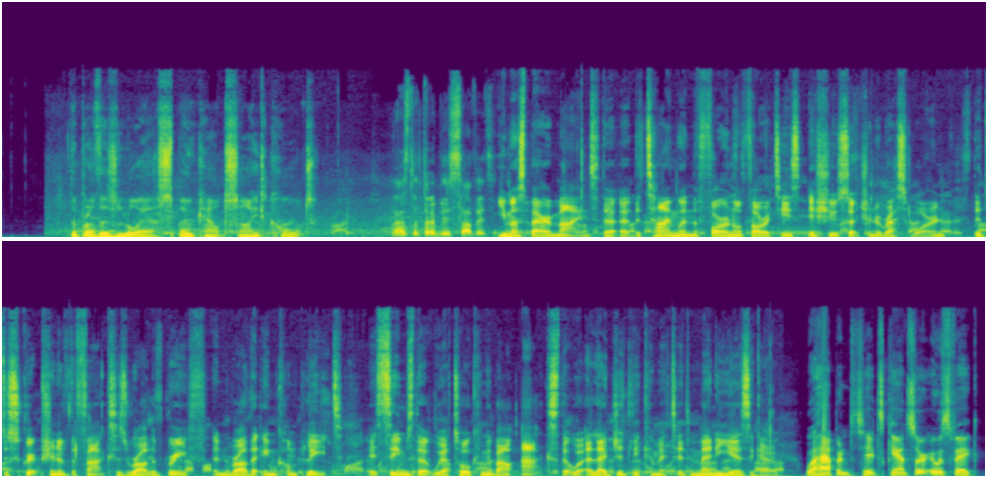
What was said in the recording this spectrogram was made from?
The brother's lawyer spoke outside court. You must bear in mind that at the time when the foreign authorities issue such an arrest warrant, the description of the facts is rather brief and rather incomplete. It seems that we are talking about acts that were allegedly committed many years ago. What happened to Tate's cancer? It was fake.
